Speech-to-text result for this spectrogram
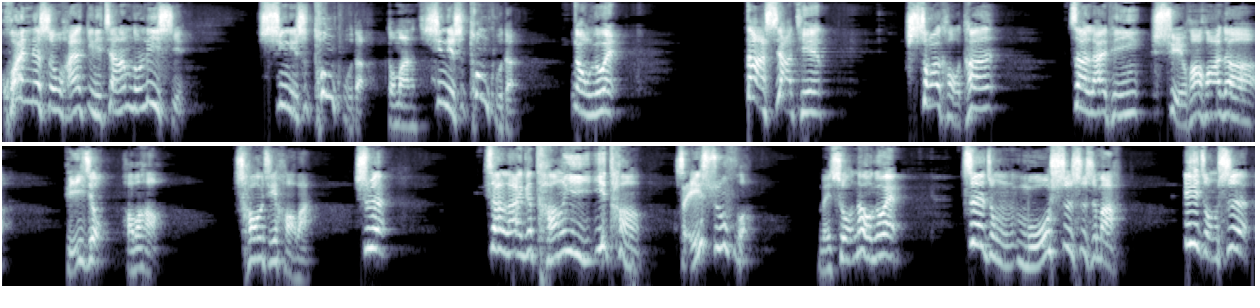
还你的时候还要给你加那么多利息，心里是痛苦的。懂吗？心里是痛苦的。那我各位，大夏天烧烤摊再来瓶雪花花的啤酒，好不好？超级好吧？是不是？再来个躺椅，一躺贼舒服。没错，那我各位，这种模式是什么？一种是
